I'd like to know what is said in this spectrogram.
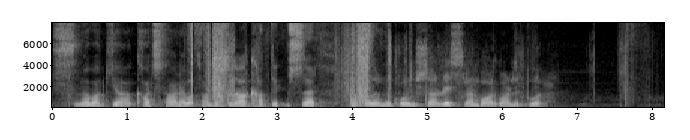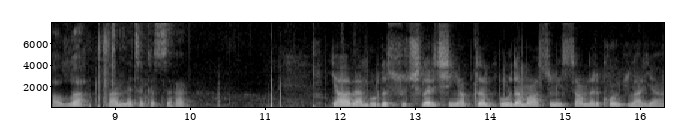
Şuna bak ya kaç tane vatandaşı daha katletmişler. Kafalarını koymuşlar. Resmen barbarlık bu. Allah lan ne takası ha. Ya ben burada suçlar için yaptım. Burada masum insanları koydular ya.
